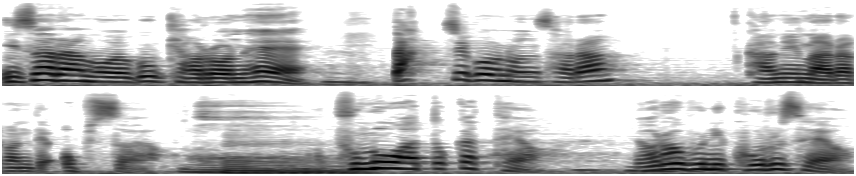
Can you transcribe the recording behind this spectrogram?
이 사람하고 결혼해 딱 찍어놓은 사람 감히 말하건대 없어요. 부모와 똑같아요. 여러분이 고르세요.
